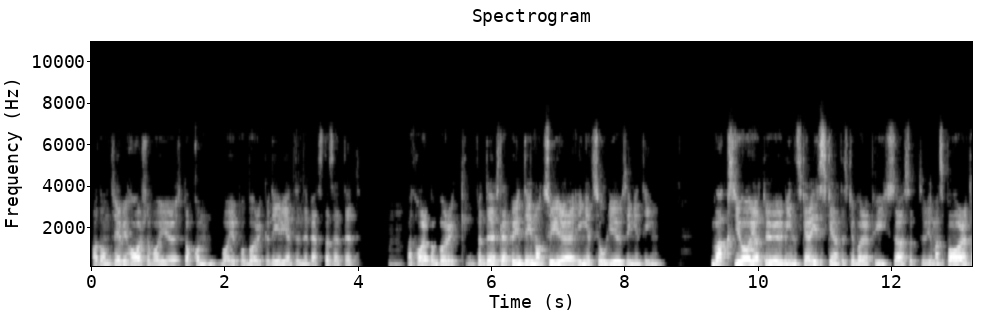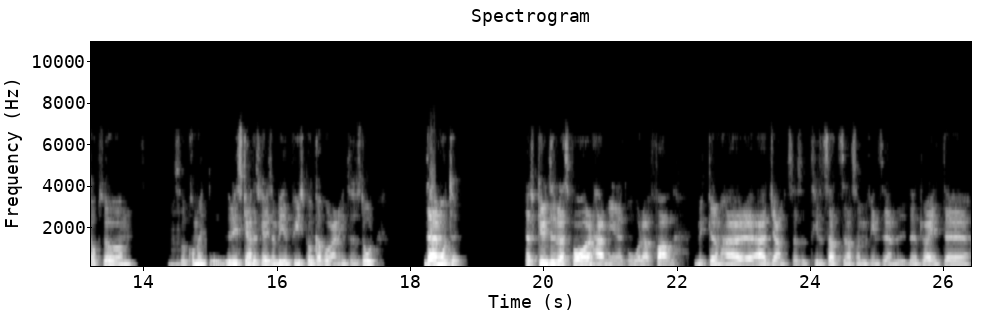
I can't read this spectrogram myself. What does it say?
Av de tre vi har så var ju Stockholm var ju på burk och det är egentligen det bästa sättet mm. att ha det på burk. För det släpper ju inte in något syre, inget solljus, ingenting. Vax gör ju att du minskar risken att det ska börja pysa så att vill man spara ett tag så, mm. så kommer inte risken att det ska liksom bli en pyspunka på den inte så stor. Däremot, jag skulle inte vilja spara den här mer än ett år i alla fall. Mycket av de här adjuncts, alltså tillsatserna som finns i den, den tror jag inte.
